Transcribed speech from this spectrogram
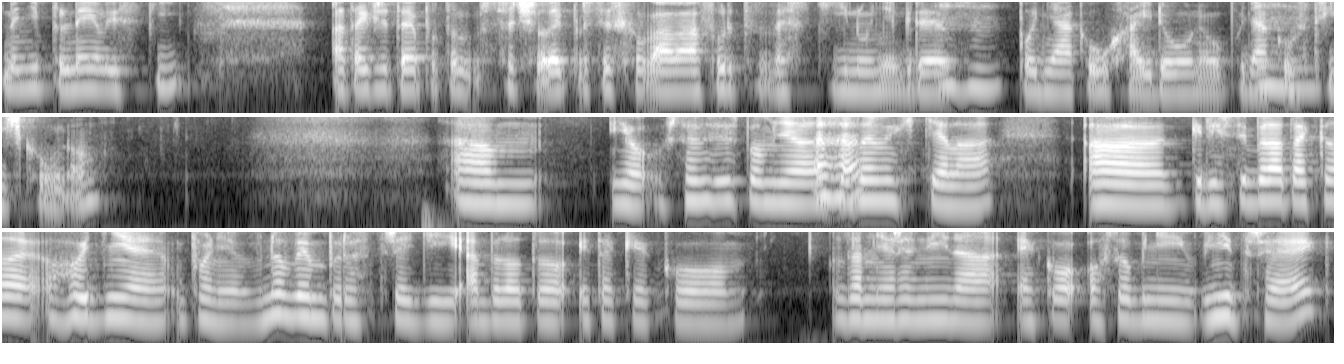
není plný listí. A takže to je potom, se člověk prostě schovává furt ve stínu někde mm-hmm. pod nějakou chajdou nebo pod nějakou mm-hmm. stříčkou, no. Um, jo, už jsem si vzpomněla, Aha. co jsem chtěla. A když jsi byla takhle hodně úplně v novém prostředí a bylo to i tak jako zaměřený na jako osobní vnitřek,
